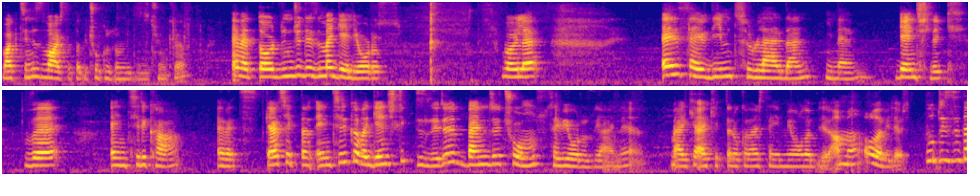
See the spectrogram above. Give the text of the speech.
Vaktiniz varsa tabii çok uzun bir dizi çünkü. Evet dördüncü dizime geliyoruz. Böyle en sevdiğim türlerden yine gençlik ve entrika. Evet, gerçekten entrika ve gençlik dizileri bence çoğumuz seviyoruz yani. Belki erkekler o kadar sevmiyor olabilir ama olabilir. Bu dizide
